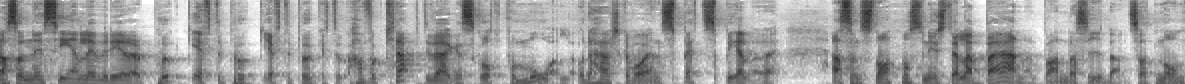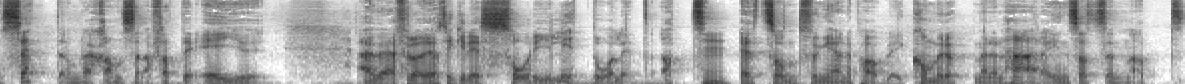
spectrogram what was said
Alltså när sen levererar puck efter puck efter puck. Efter, han får knappt iväg ett skott på mål. Och det här ska vara en spetsspelare. Alltså snart måste ni ju ställa Bernhard på andra sidan. Så att någon sätter de där chanserna. För att det är ju... Förlåt, Jag tycker det är sorgligt dåligt att ett sånt fungerande powerplay kommer upp med den här insatsen. Att,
